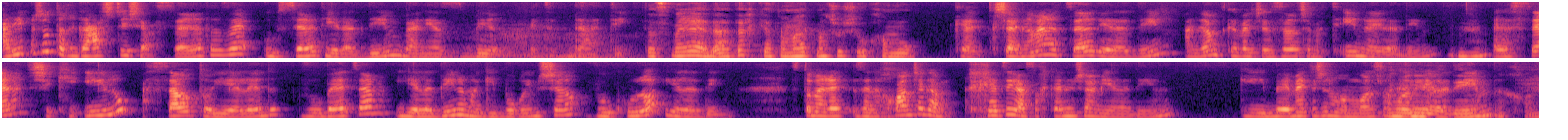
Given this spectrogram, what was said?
אני פשוט הרגשתי שהסרט הזה הוא סרט ילדים, ואני אסביר את דעתי. תסבירי את דעתך כי את אומרת משהו שהוא חמור. כן, כשאני אומרת סרט ילדים, אני לא מתכוונת שזה סרט שמתאים לילדים, מהמם. אלא סרט שכאילו עשה אותו ילד, והוא בעצם ילדים הם הגיבורים שלו, והוא כולו ילדים. זאת אומרת, זה נכון שגם חצי מהשחקנים שם ילדים, כי באמת יש לנו המון שחקנים ילדים, ילדים, נכון.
